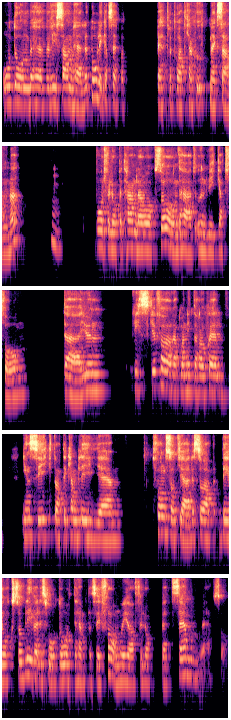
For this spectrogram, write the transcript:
och de behöver vi i samhället på olika sätt vara bättre på att kanske uppmärksamma. Mm. vårdförloppet handlar också om det här att undvika tvång. Det är ju en risker för att man inte har självinsikt och att det kan bli eh, tvångsåtgärder så att det också blir väldigt svårt att återhämta sig från och gör förloppet sämre. Så.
